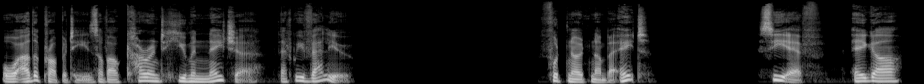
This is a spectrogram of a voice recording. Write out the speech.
or other properties of our current human nature that we value. Footnote number 8 CF Agar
